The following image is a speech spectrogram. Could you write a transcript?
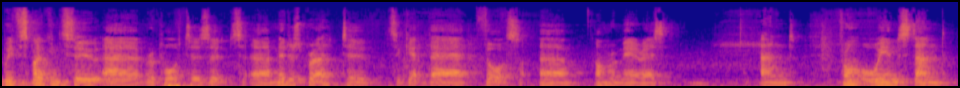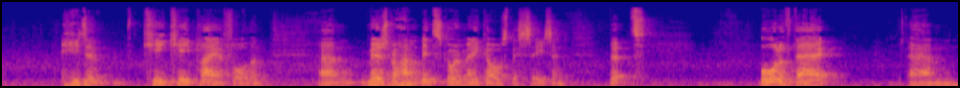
we've spoken to uh, reporters at uh, Middlesbrough to, to get their thoughts um, on Ramirez, and from what we understand, he's a key key player for them. Um, Middlesbrough haven't been scoring many goals this season, but all of their um,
